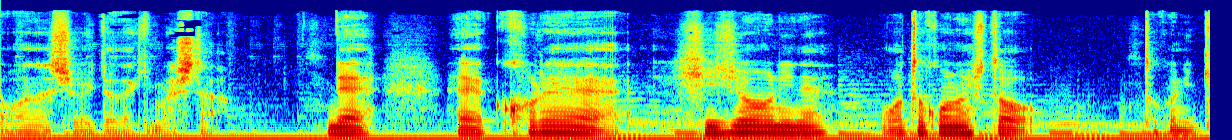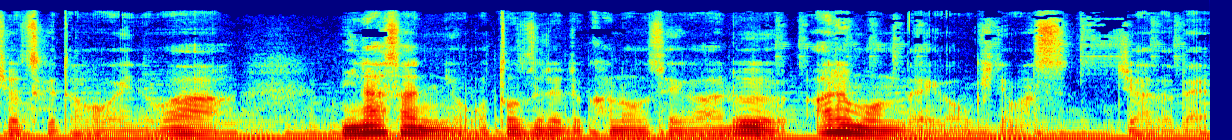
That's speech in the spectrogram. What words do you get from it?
お話をいただきました。で、これ非常にね男の人特に気をつけた方がいいのは皆さんに訪れる可能性があるある問題が起きてます。地肌で、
